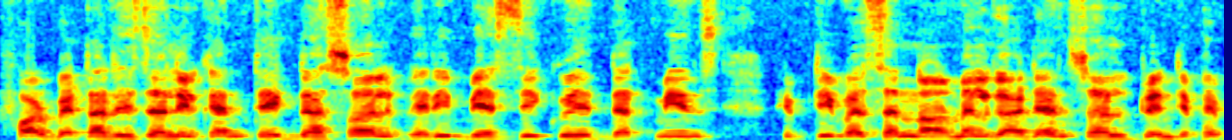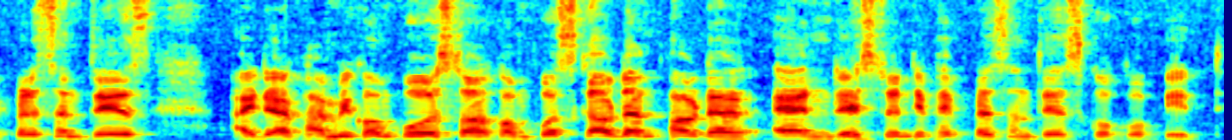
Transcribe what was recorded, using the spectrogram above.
for better result, you can take the soil very basic way. That means 50% normal garden soil, 25% is either vermicompost or compost cow dung powder and rest 25% is coco peat.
